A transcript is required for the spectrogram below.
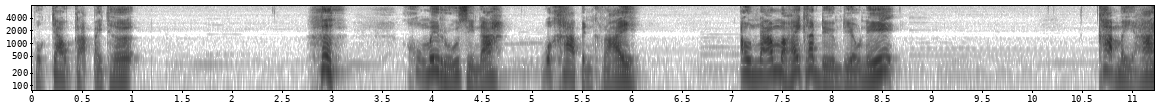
พวกเจ้ากลับไปเถอะ เฮ้อคงไม่รู้สินะ ว่าข้าเป็นใคร เอาน้ำมาให้ข้าดื่มเดี๋ยวนี้ ข้าไม่ให้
